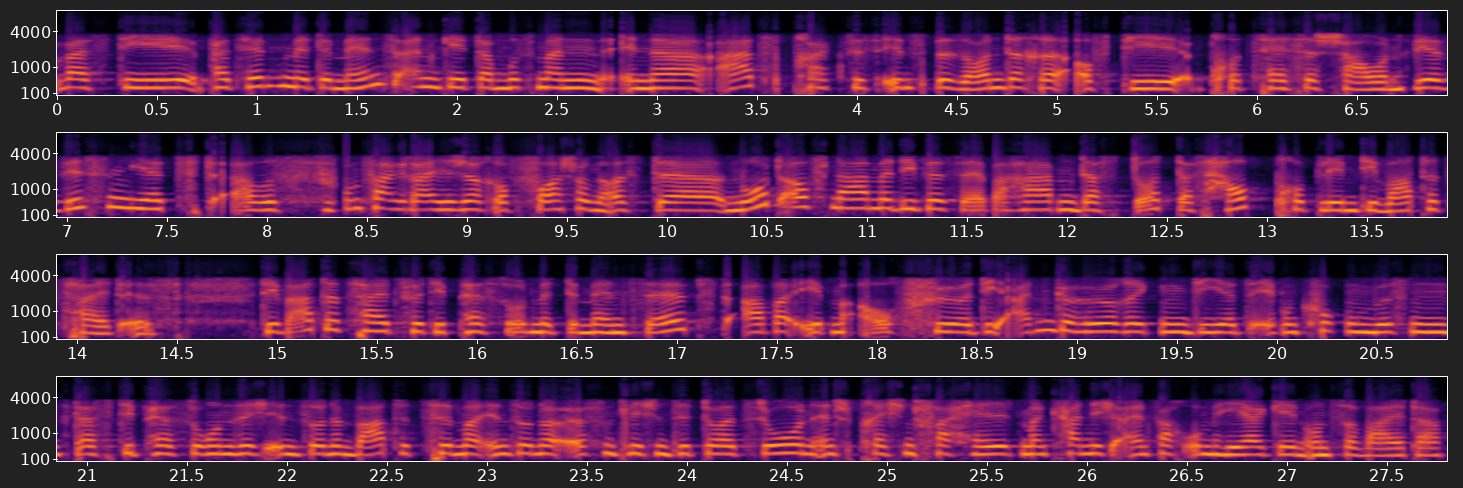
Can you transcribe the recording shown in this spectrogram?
was die Patienten mit Demenz angeht, da muss man in der Arztpraxis insbesondere auf die Prozesse schauen. Wir wissen jetzt aus umfangreicher Forschung aus der Notaufnahme, die wir selber haben, dass dort das Hauptproblem die Wartezeit ist. Die Wartezeit für die Person mit Demenz selbst, aber eben auch für die Angehörigen, die jetzt eben gucken müssen, dass die Person sich in so einem Wartezimmer, in so einer öffentlichen Situation entsprechend verhält. Man kann nicht einfach umhergehen und so weiter.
